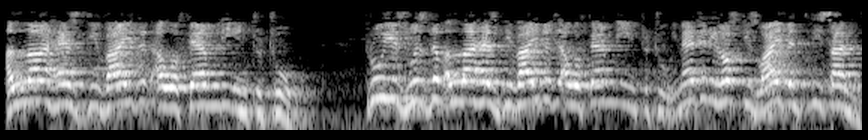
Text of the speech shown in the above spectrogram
Allah has divided our family into two. Through His wisdom, Allah has divided our family into two. Imagine he lost his wife and three sons.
